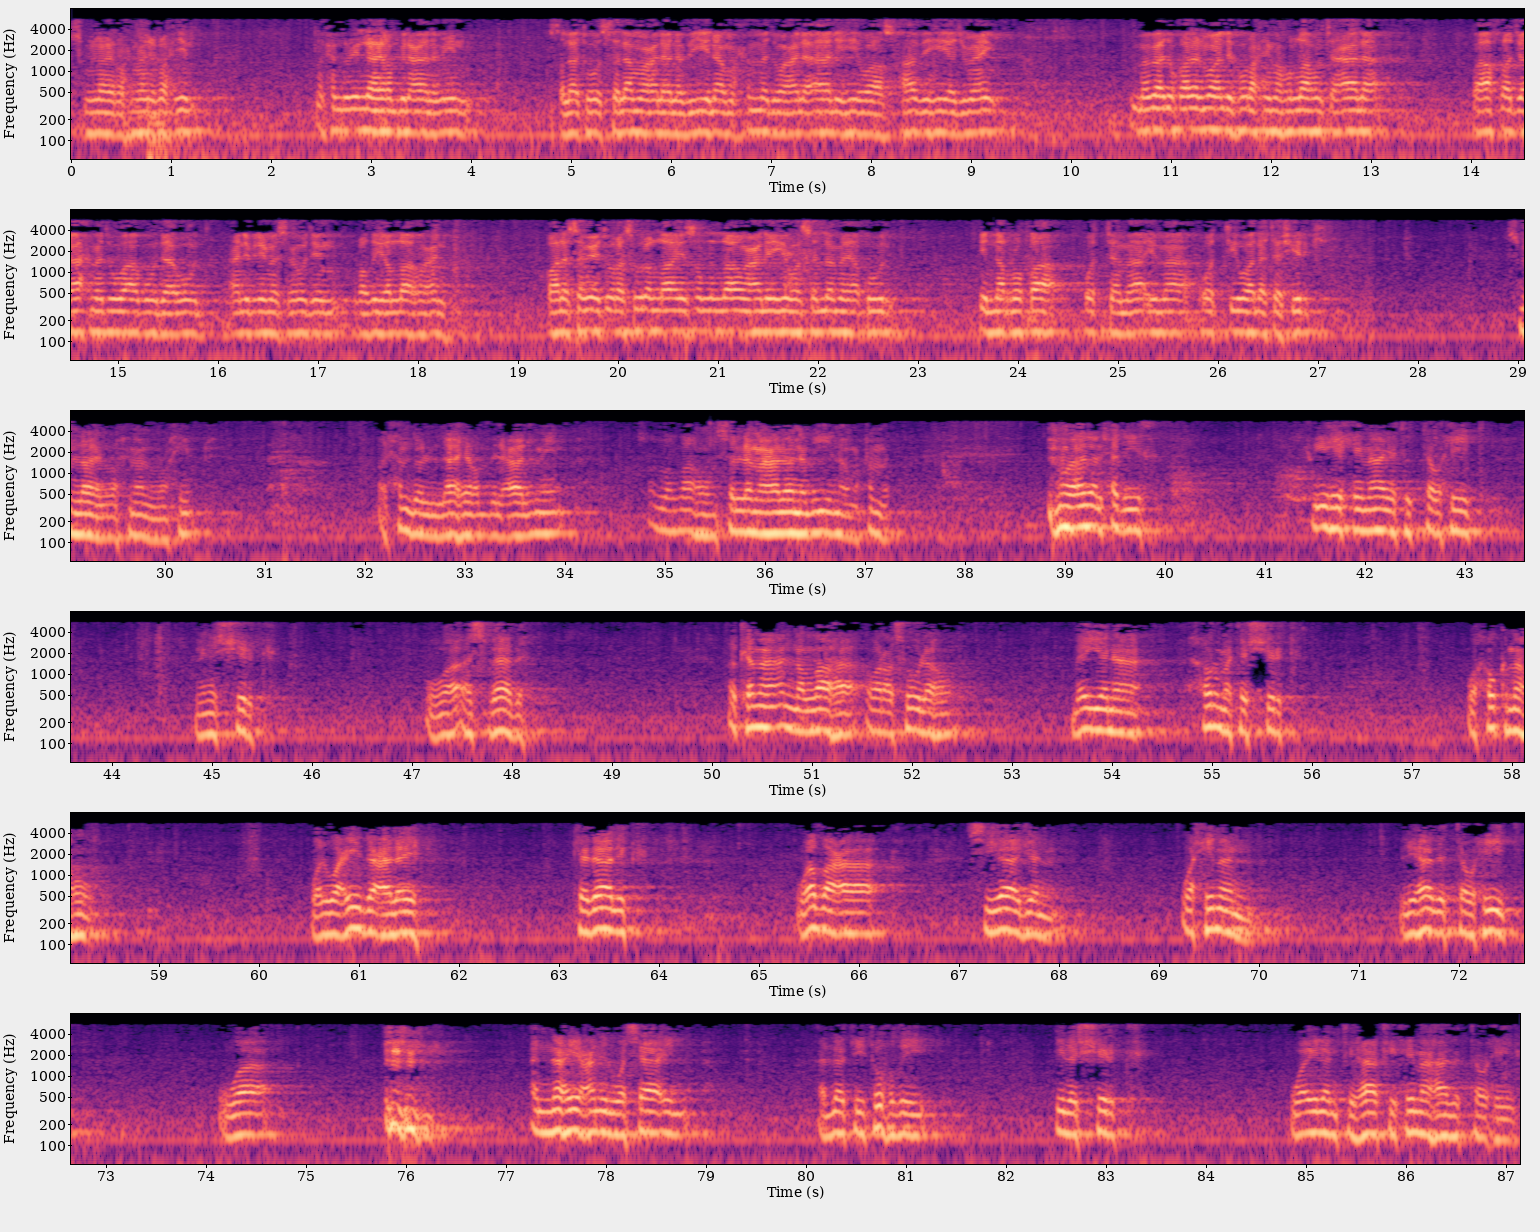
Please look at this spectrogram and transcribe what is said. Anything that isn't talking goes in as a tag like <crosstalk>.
بسم الله الرحمن الرحيم. الحمد لله رب العالمين. والصلاة والسلام على نبينا محمد وعلى آله وأصحابه أجمعين. أما بعد قال المؤلف رحمه الله تعالى وأخرج أحمد وأبو داود عن ابن مسعود رضي الله عنه. قال سمعت رسول الله صلى الله عليه وسلم يقول إن الرقى والتمائم والتولة شرك. بسم الله الرحمن الرحيم. الحمد لله رب العالمين. صلى الله وسلم على نبينا محمد. وهذا الحديث فيه حماية التوحيد من الشرك وأسبابه. فكما أن الله ورسوله بين حرمة الشرك وحكمه والوعيد عليه. كذلك وضع سياجا وحما لهذا التوحيد والنهي <clears throat> عن الوسائل التي تفضي إلى الشرك وإلى انتهاك حمى هذا التوحيد.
